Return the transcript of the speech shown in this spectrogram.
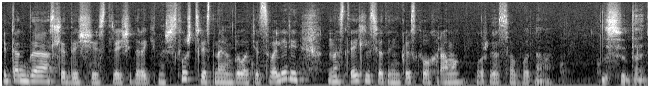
И тогда следующие встречи, дорогие наши слушатели. С нами был отец Валерий, настоятель Свято-Никольского храма города Свободного. До свидания.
